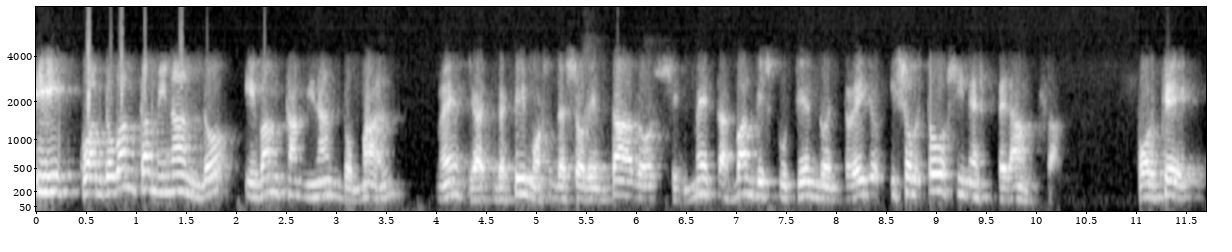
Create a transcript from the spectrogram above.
Y cuando van caminando y van caminando mal, ¿eh? ya decimos desorientados, sin metas, van discutiendo entre ellos y sobre todo sin esperanza. Porque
